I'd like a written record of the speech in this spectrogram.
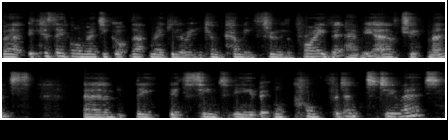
but because they've already got that regular income coming through the private area of treatments, um, they, they seem to be a bit more confident to do it.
